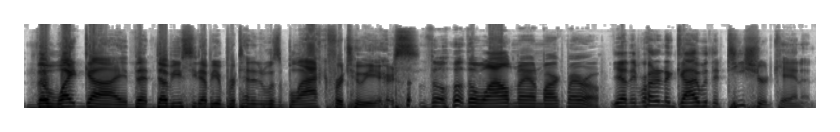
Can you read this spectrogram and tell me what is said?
the white guy that WCW pretended was black for two years. the the wild man Marc Mero. yeah, they brought in a guy with a T-shirt cannon.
